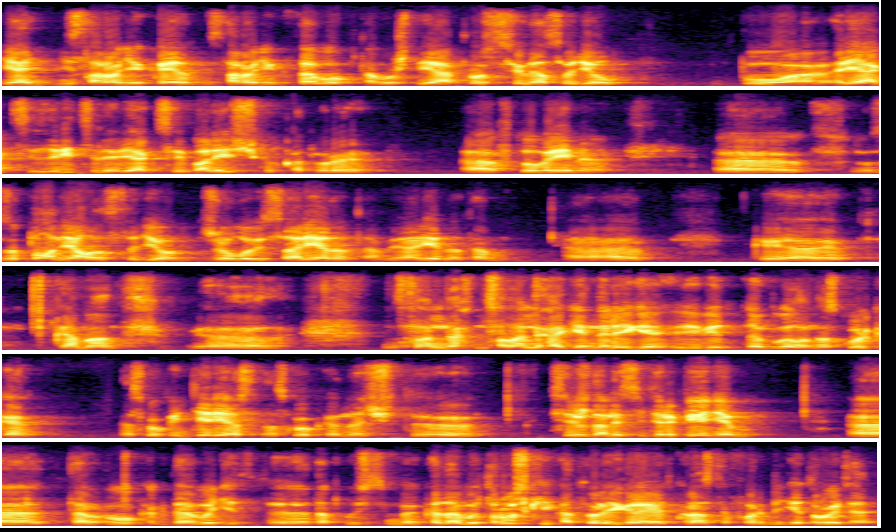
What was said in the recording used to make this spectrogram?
я не сторонник, не сторонник того, потому что я просто всегда судил по реакции зрителей, реакции болельщиков, которые в то время э, заполняла стадион Джо Луис Арена, там, и арена там э, команд э, национальной, национальной хоккейной лиги, и видно было, насколько, насколько интересно, насколько, значит, э, все ждали с нетерпением э, того, когда выйдет, э, допустим, когда будет русский, который играет в красной форме Детройта,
